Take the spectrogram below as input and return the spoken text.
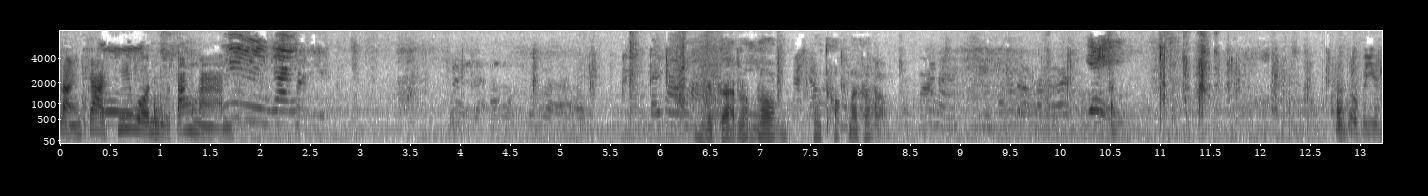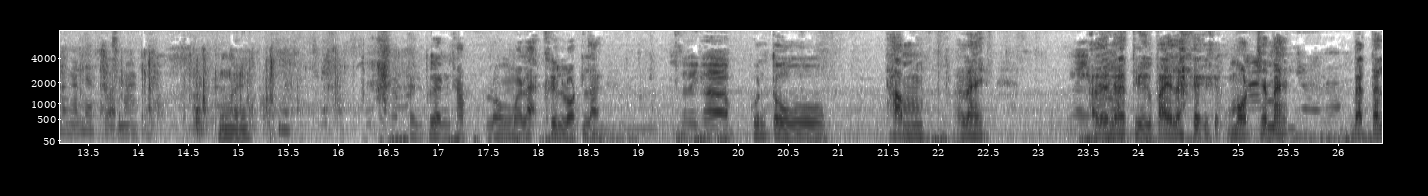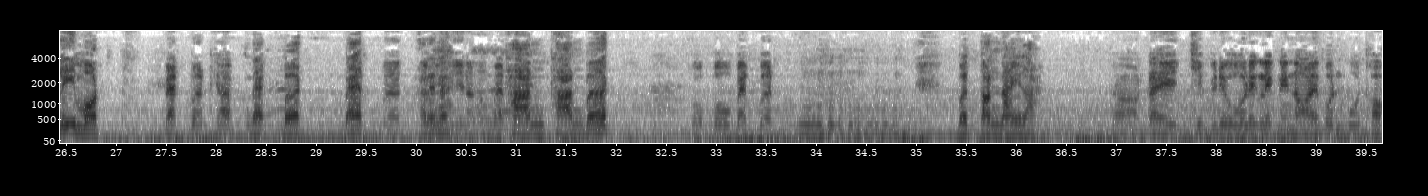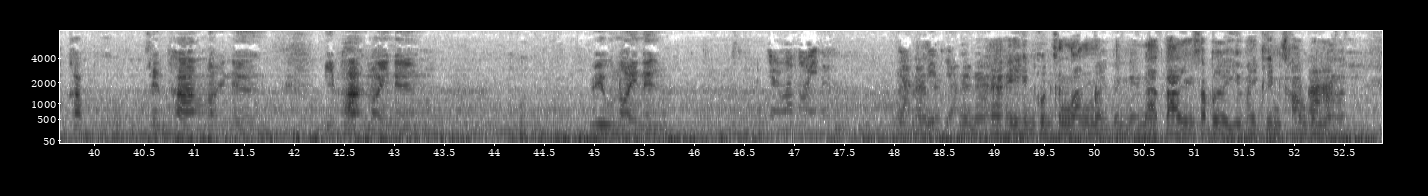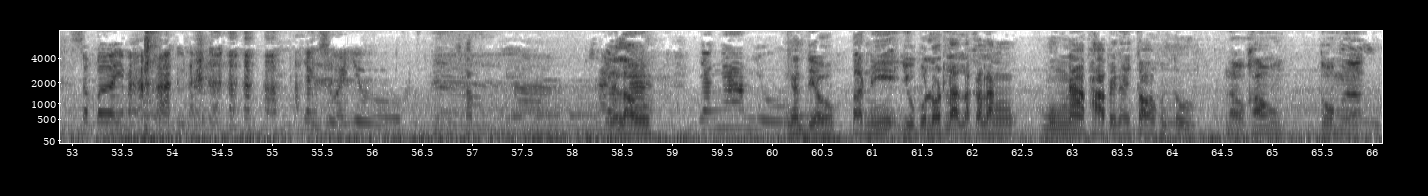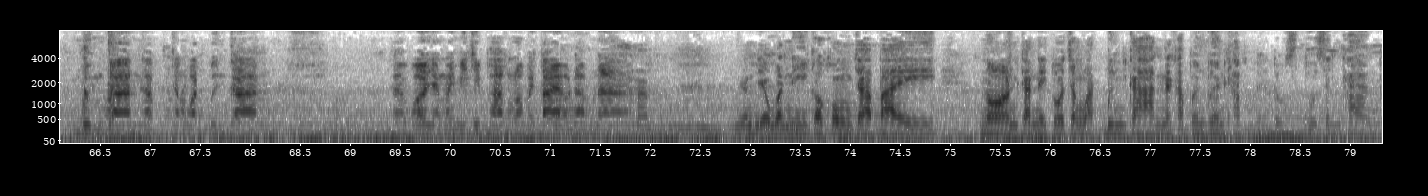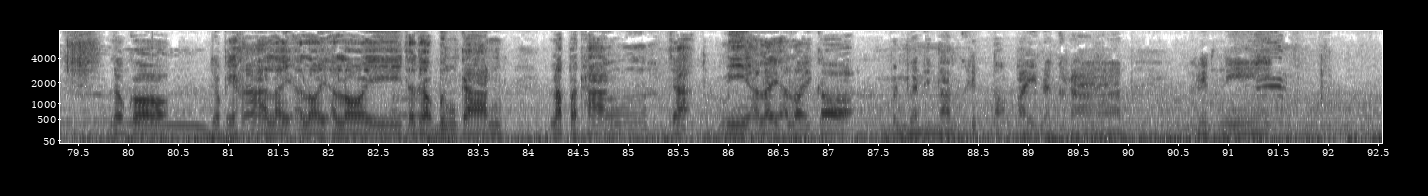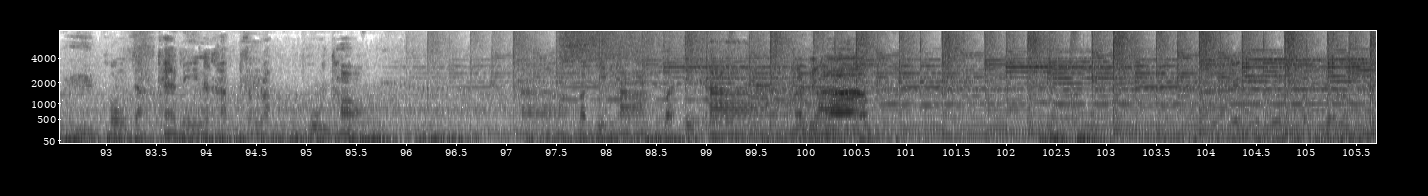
หลังจากที่วนอยู่ตั้งนานบรรยากาศรอบๆภูท็อกนะครับตัวไปยืนตรงนั้นเนี่ยสวยมากเลยไหนครับเพื่อนๆครับ ลงมาละขึ้นรถละสวัสดีครับ คุณตู่ทำอะไร อะไรนะถือไปแล้ว หมดใช่ไหมแบตเตอรี่หมดแบตเบิร์ดครับแบตเบิร์ดแบตเบิร์ดอะไรนะเราต้องแบตทานทานเบิร์ดโกโปรแบตเบิร์ดอืมเบิร์ดตอนไหนล่ะ ก็ได้คลิปวิดีโอเล็กๆน้อยๆบนภูท็อกครับ เส้นทางหน่อยนึง มีพระหน่อยนึง วิวหน่อยนึง อย่างละหน่อยนึง อย่างละนิดอย่างนั่ละนหน่นะอย ให้เห็นคนข้างหลังหน่อยเป็นไงหน้าตายังสะเบยอยู่ไหมขึ้นเขากันมา สเบยมากค่ะดูนะ ยังสวยอยู่ครับ ค่ะเดี๋ยวเรา ยังงามอยู่งั้นเดี๋ยวตอนนี้อยู่บนรถแล้วเรากำลังมุ่งหน้าพาไปไหนต่อคุณตู่เราเข้าตัวเมืองบึงการครับ จังหวัดบึงการ แต่ว่ายังไม่มีที่พักเราไปตายเอาดับหน้า ครับงั้นเดี๋ยววันนี้ก็คงจะไป นอนกันในตัวจังหวัดบึงการนะครับ เพื่อนๆครับเดี๋ยวดูดูเส้นทาง แล้วก็เดี๋ยวไปหาอะไรอร่อยอร่อยแถวๆบึงการรับประทาน จะมีอะไรอร่อยก็เพื่อนๆติดตามคลิปต่อไปนะครับ คลิปนี้ คงจะแค่นี้นะครับสำหรับภูทอกสวัสดีครับสวัสดีครับสวัสดีครับ Yeah,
